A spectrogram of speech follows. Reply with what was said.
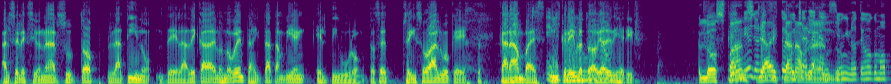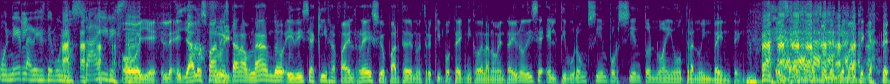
al seleccionar su top latino de la década de los 90, ahí está también el tiburón. Entonces se hizo algo que caramba, es El increíble todavía de digerir. Los fans mío, yo ya necesito están escuchar la hablando. canción y no tengo cómo ponerla desde Buenos Aires. Oye, le- ya los fans Uy. están hablando y dice aquí Rafael Recio, parte de nuestro equipo técnico de la 91, dice, el tiburón 100% no hay otra, no inventen. Esa es la canción emblemática de,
